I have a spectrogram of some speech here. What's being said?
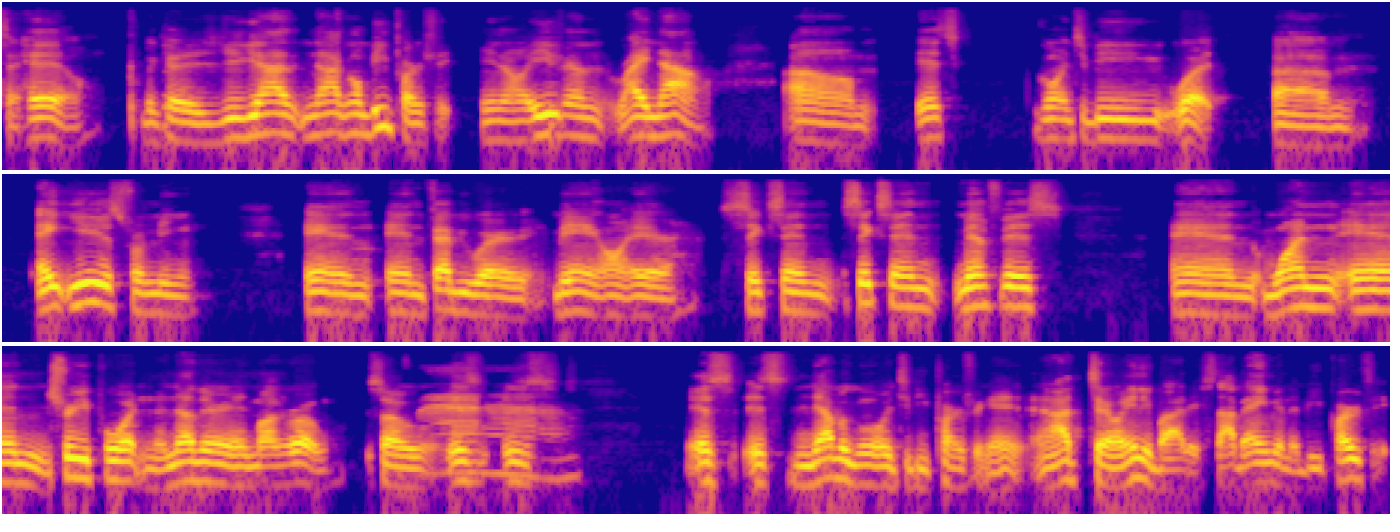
to hell because you're not, not going to be perfect. You know, even right now, um, it's going to be what um, eight years for me in in February being on air. Six in six in Memphis, and one in Shreveport, and another in Monroe. So wow. it's, it's it's it's never going to be perfect. And, and I tell anybody, stop aiming to be perfect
